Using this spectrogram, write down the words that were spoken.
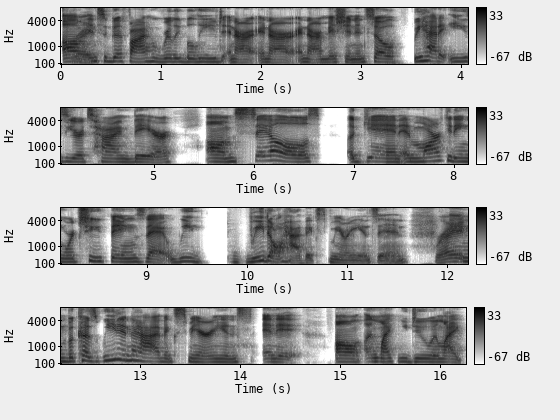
um, Right. into GoodFynd who really believed in our in our in our mission. And so we had an easier time there. Um, sales again and marketing were two things that we we don't have experience in. Right. And because we didn't have experience in it, um, unlike we do in like,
